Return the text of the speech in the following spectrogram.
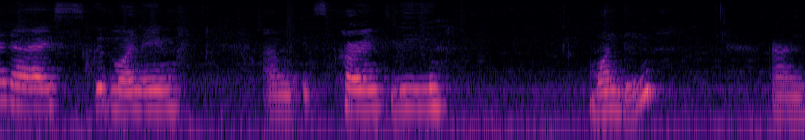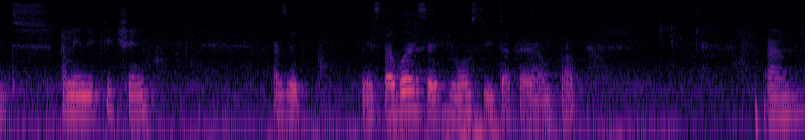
hey guys. Good morning. Um it's currently monday and i'm in the kitchen. As a mr boy said he wants to eat akara and pap. Um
